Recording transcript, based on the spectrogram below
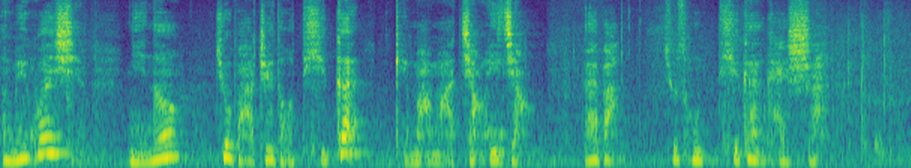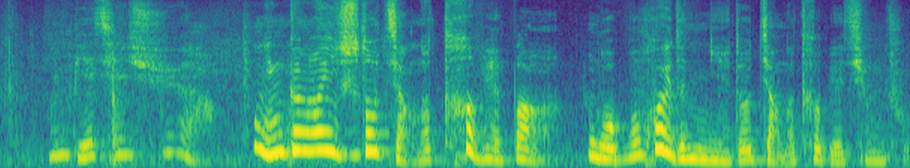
那没关系，你呢就把这道题干给妈妈讲一讲，来吧，就从题干开始。您别谦虚啊，您刚刚一直都讲的特别棒啊，我不会的你都讲的特别清楚。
